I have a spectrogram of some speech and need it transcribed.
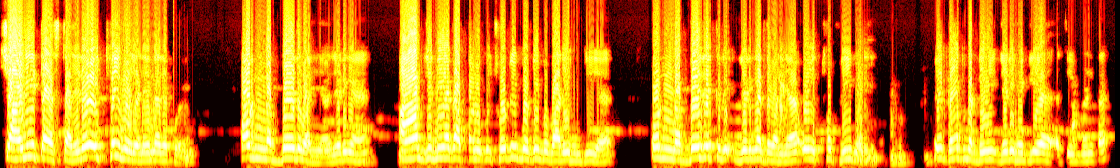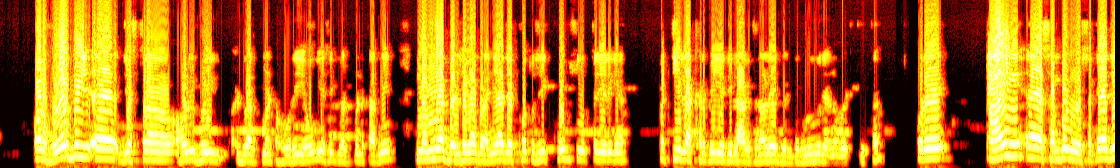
40 ਟੈਸਟ ਆ ਜਿਹੜੇ ਉਹ ਇੱਥੇ ਹੀ ਹੋ ਜਾਣੇ ਇਹਨਾਂ ਦੇ ਕੋਲ। ਔਰ 90 ਦਵਾਈਆਂ ਜਿਹੜੀਆਂ ਆਮ ਜਿੰਨੀਆਂ ਕਿ ਆਪਾਂ ਨੂੰ ਕੋਈ ਛੋਟੀ ਮੋਟੀ ਬਿਮਾਰੀ ਹੁੰਦੀ ਹੈ ਔਰ 90 ਦੇ ਕਰੀ- ਜਿਹੜੀਆਂ ਦਵਾਈਆਂ ਉਹ ਇੱਥੋਂ ਫ੍ਰੀ ਮਿਲਦੀਆਂ ਇਹ ਬਹੁਤ ਵੱਡੀ ਜਿਹੜੀ ਹੈਗੀ ਹੈ ਅਚੀਵਮੈਂਟ ਹੈ। ਔਰ ਹੋਰ ਵੀ ਅਹ, ਜਿਸ ਤਰ੍ਹਾਂ ਹੌਲੀ ਹੌਲੀ ਡਿਵੈਲਪਮੈਂਟ ਹੋ ਰਹੀ ਹੈ ਉਹ ਵੀ ਅਸੀਂ ਡਿਵੈਲਪਮੈਂਟ ਕਰਨੀ ਨਵੀਆਂ ਬਿਲਡਿੰਗਾਂ ਬਣਾਈਆਂ। ਦੇਖੋ ਤੁਸੀਂ ਖੂਬਸੂਰਤ ਜਿਹੜੀਆਂ 25 ਲੱਖ ਰੁਪਏ ਦੀ ਲਾਗਤ ਨਾਲ ਇਹ ਬਿਲਡਿੰਗ ਨੂੰ ਰੈਨੋਵੇਟ ਕੀਤਾ। ਔਰ ਇਹ ਤਾਂ ਹੀ ਸੰਭਵ ਹੋ ਸਕਿਆ ਜੇ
